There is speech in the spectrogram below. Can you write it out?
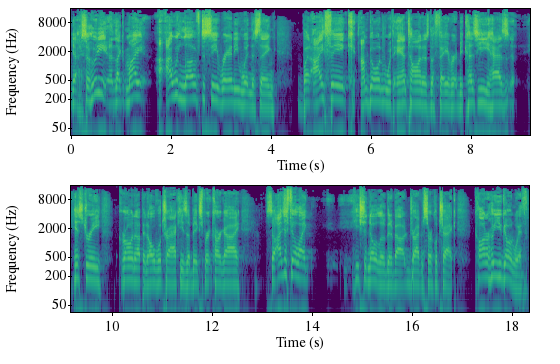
Yeah. So who do you like? My, I I would love to see Randy win this thing, but I think I'm going with Anton as the favorite because he has history growing up in oval track. He's a big sprint car guy. So I just feel like he should know a little bit about driving circle track. Connor, who you going with?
